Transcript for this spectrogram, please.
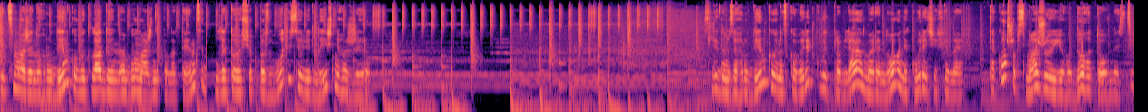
Підсмажену грудинку викладаю на бумажне полотенце для того, щоб позбутися від лишнього жиру. Слідом за грудинкою на сковорідку відправляю мариноване куряче філе. Також обсмажую його до готовності.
